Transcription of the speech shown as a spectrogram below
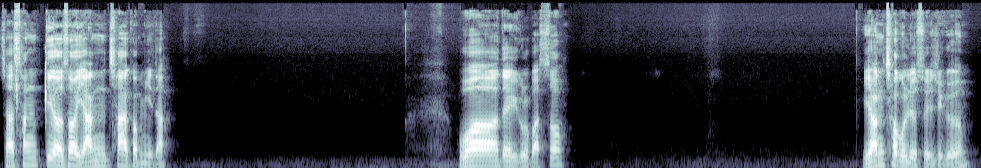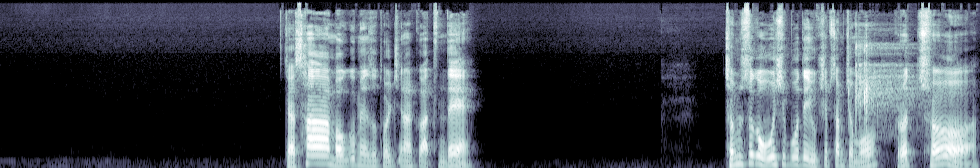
자, 상 띄어서 양차 겁니다. 와, 내가 이걸 봤어? 양차 걸렸어요, 지금. 자, 사 먹으면서 돌진할 것 같은데, 점수가 55대 63.5. 그렇죠.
